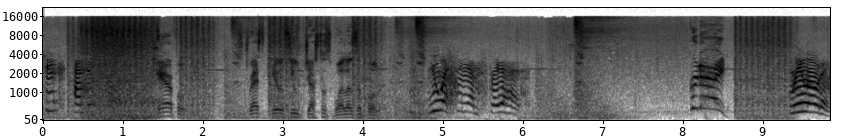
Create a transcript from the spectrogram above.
Shoot and destroy. Careful. Stress kills you just as well as a bullet. USCM, straight ahead. Grenade! Reloading.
